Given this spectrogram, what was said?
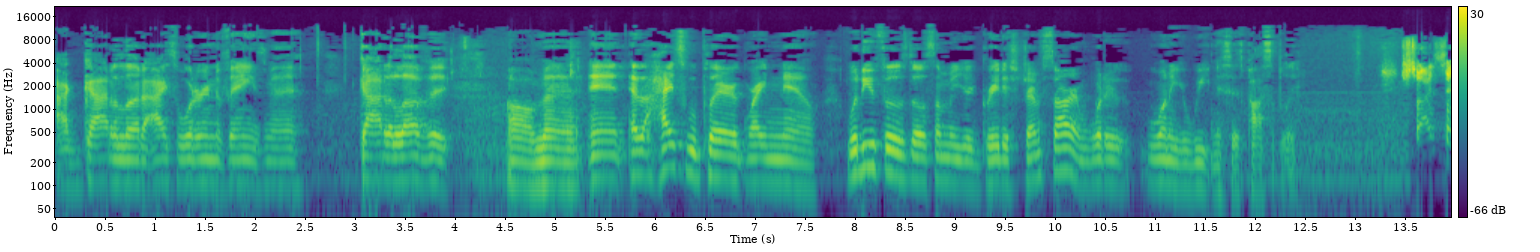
I gotta love the ice water in the veins, man. Gotta love it. Oh man. And as a high school player right now, what do you feel as though some of your greatest strengths are, and what are one of your weaknesses possibly? So I'd say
